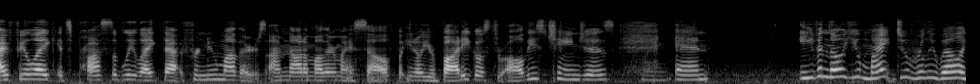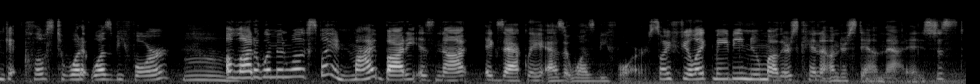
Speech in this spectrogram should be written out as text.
I feel like it's possibly like that for new mothers. I'm not a mother myself, but you know, your body goes through all these changes. Right. And even though you might do really well and get close to what it was before, Mm. a lot of women will explain my body is not exactly as it was before. So I feel like maybe new mothers can understand that. It's just,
